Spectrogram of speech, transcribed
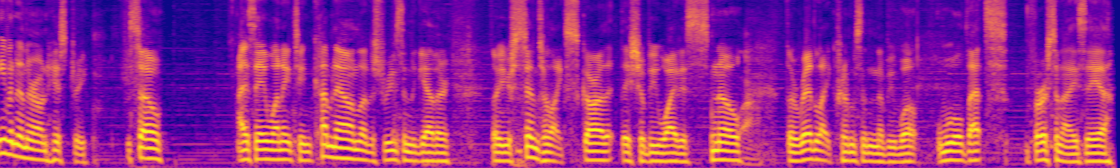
even in their own history. So Isaiah 118, come now and let us reason together. Though your sins are like scarlet, they shall be white as snow. Though red like crimson, they'll be well, wool. That's verse in Isaiah.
